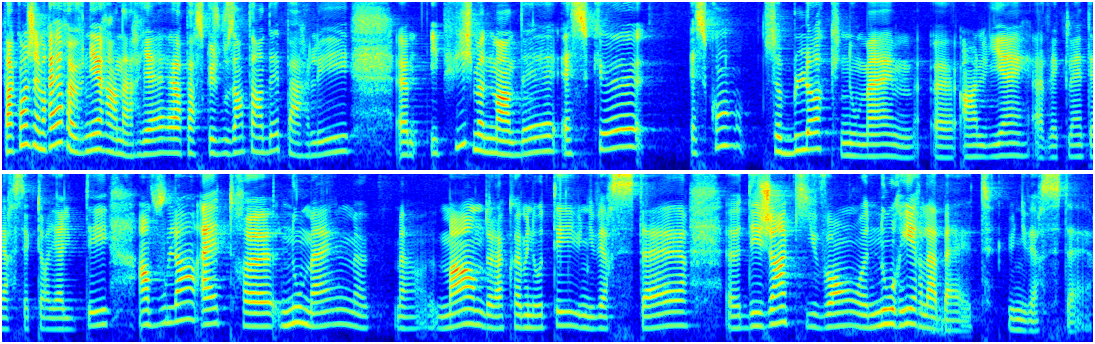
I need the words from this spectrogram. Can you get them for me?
Par contre, j'aimerais revenir en arrière parce que je vous entendais parler euh, et puis je me demandais, est-ce que est-ce qu'on se bloque nous-mêmes euh, en lien avec l'intersectorialité en voulant être euh, nous-mêmes membres de la communauté universitaire, des gens qui vont nourrir la bête universitaire?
